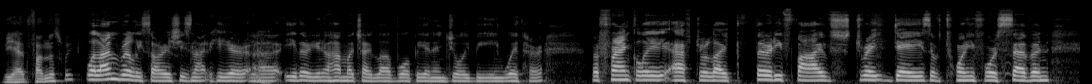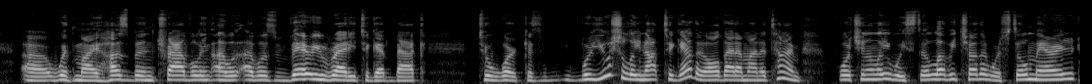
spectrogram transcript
have you had fun this week? Well, I'm really sorry she's not here uh, either. You know how much I love Whoopi and enjoy being with her. But frankly, after like 35 straight days of 24 7 uh, with my husband traveling, I was very ready to get back to work because we're usually not together all that amount of time. Fortunately, we still love each other. We're still married.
